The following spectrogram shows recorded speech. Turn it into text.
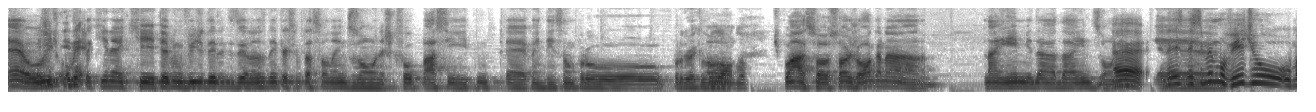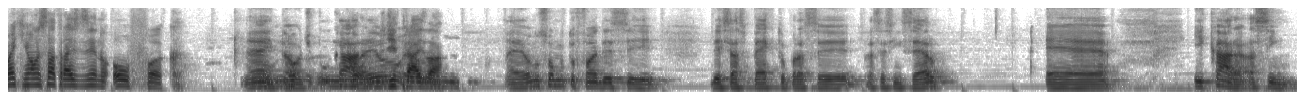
É, o Luiz comenta aqui, né, que teve um vídeo dele dizendo antes da interceptação na endzone, acho que foi o passe é, com a intenção pro, pro Drake London. London. Tipo, ah, só, só joga na, na M da, da endzone. É, é... Nesse, mesmo vídeo, o Mike Holmes está atrás dizendo, oh, fuck. É, então, no, tipo, cara, no, eu, de trás eu, lá. É, eu não sou muito fã desse, desse aspecto, para ser, pra ser sincero. É, e, cara, assim,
